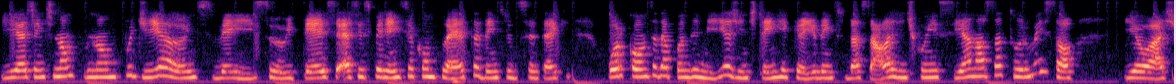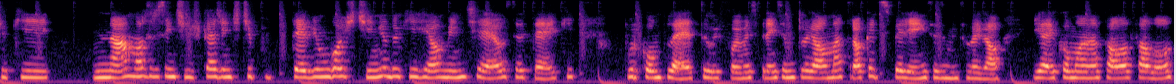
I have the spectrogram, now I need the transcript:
E a gente não, não podia antes ver isso e ter esse, essa experiência completa dentro do CETEC por conta da pandemia. A gente tem recreio dentro da sala, a gente conhecia a nossa turma e só. E eu acho que na mostra científica a gente tipo, teve um gostinho do que realmente é o CETEC por completo e foi uma experiência muito legal, uma troca de experiências muito legal. E aí, como a Ana Paula falou,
